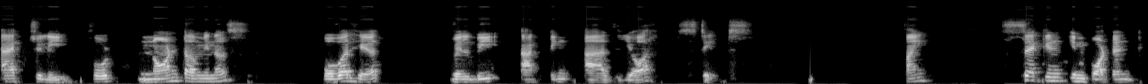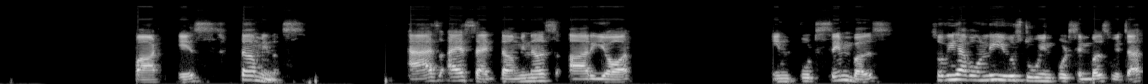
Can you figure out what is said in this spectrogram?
actually for non-terminals over here will be acting as your states. Fine. Second important part is terminals. As I said, terminals are your input symbols. So we have only used two input symbols, which are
